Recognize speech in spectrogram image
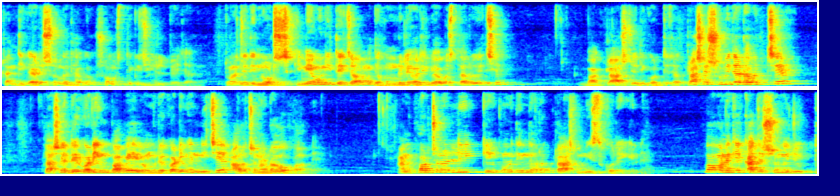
ক্রান্তিকারের সঙ্গে থাকো, সমস্ত কিছু হেল্প পেয়ে যাবে। তোমরা যদি নোটস কিনেও নিতে চাও, আমাদের হোম ডেলিভারির ব্যবস্থা রয়েছে, বা ক্লাস যদি করতে চাও। ক্লাসের সুবিধাটা হচ্ছে ক্লাসের রেকর্ডিং পাবে এবং রেকর্ডিংয়ের নিচে আলোচনাটাও পাবে। আনফর্চুনেটলি কেউ কোনো দিন ধরো ক্লাস মিস করে গেলে, বা অনেকে কাজের সঙ্গে যুক্ত,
